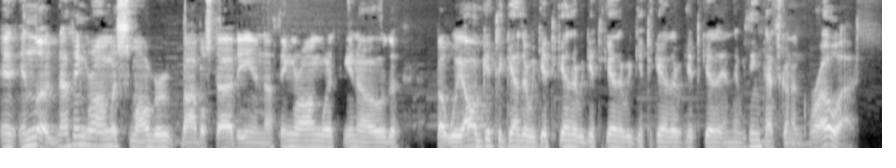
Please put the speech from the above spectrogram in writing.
and, and look nothing wrong with small group bible study and nothing wrong with you know the but we all get together we get together we get together we get together we get together and then we think that's going to grow us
